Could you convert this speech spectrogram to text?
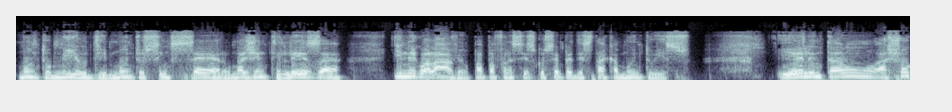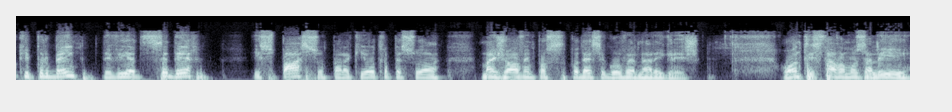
muito humilde, muito sincero, uma gentileza inigualável. O Papa Francisco sempre destaca muito isso. E ele então achou que por bem devia ceder espaço para que outra pessoa mais jovem pudesse governar a igreja. Ontem estávamos ali,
